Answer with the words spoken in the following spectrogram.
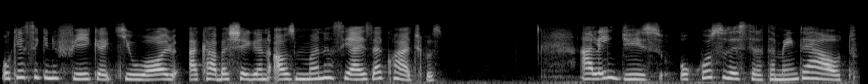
o que significa que o óleo acaba chegando aos mananciais aquáticos. Além disso, o custo desse tratamento é alto,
